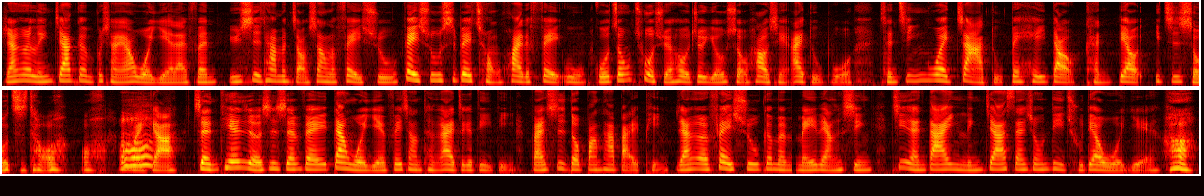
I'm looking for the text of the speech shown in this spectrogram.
然而林家更不想要我爷来分，于是他们找上了废叔。废叔是被宠坏的废物，国中辍学后就游手好闲，爱赌博，曾经因为诈赌被黑道砍掉一只手指头。哦，Oh my god，整天惹是生非。但我爷非常疼爱这个弟弟，凡事都帮他摆平。然而废叔根本没良心，竟然答应林家三兄弟除掉我爷，哈，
